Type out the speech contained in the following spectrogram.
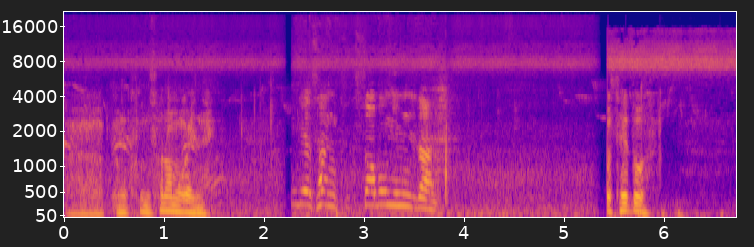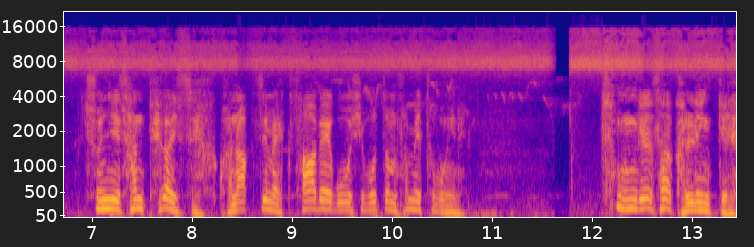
아, 병큰 소나무가 있네. 청계산 국사봉입니다. 곳에도 준이 산패가 있어요. 관악지맥 455.3m 봉이네. 청계사 갈림길.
